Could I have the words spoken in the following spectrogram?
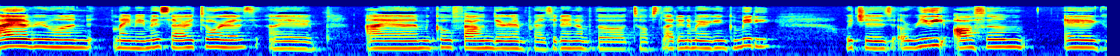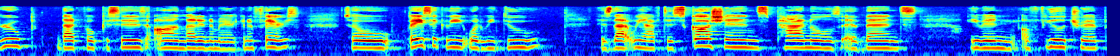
Hi everyone, my name is Sarah Torres. I, I am co founder and president of the Tufts Latin American Committee, which is a really awesome a group that focuses on Latin American affairs. So basically, what we do is that we have discussions, panels, events, even a field trip,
